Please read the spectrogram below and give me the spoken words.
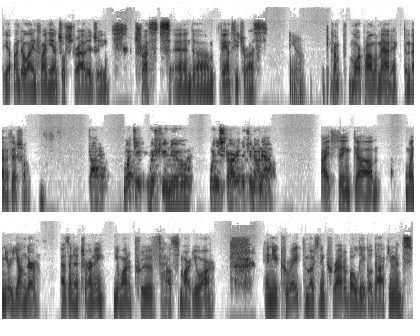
the underlying financial strategy, trusts and um, fancy trusts, you know, become more problematic than beneficial. Got it. What do you wish you knew when you started that you know now? I think um, when you're younger as an attorney, you want to prove how smart you are, and you create the most incredible legal documents,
